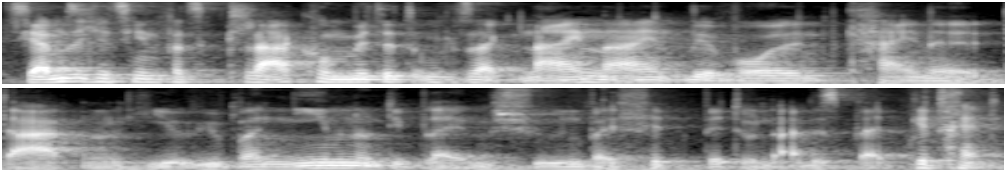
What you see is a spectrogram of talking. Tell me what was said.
Sie haben sich jetzt jedenfalls klar committed und gesagt, nein, nein, wir wollen keine Daten hier übernehmen und die bleiben schön bei Fitbit und alles bleibt getrennt.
